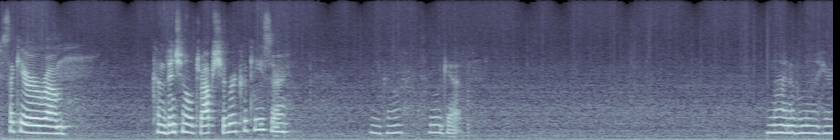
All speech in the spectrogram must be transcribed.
Just like your um, conventional drop sugar cookies or, there you go. So we'll get nine of them in here.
